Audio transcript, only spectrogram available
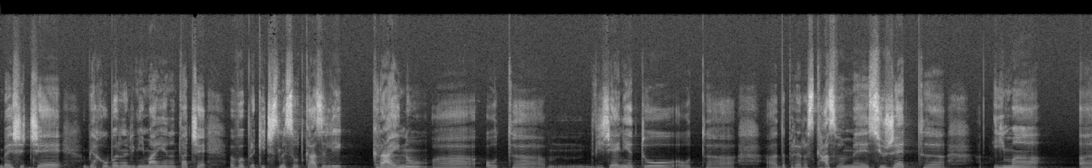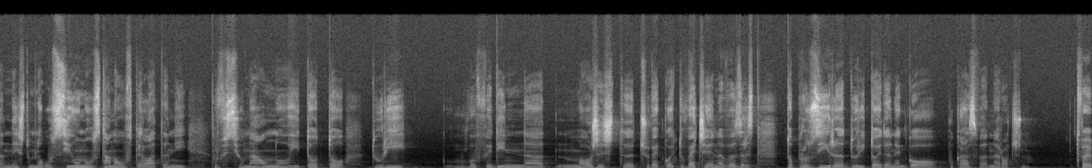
беше, че бяха обърнали внимание на това, че въпреки, че сме се отказали крайно а, от а, движението, от а, да преразказваме сюжет. А, има а, нещо много силно останало в телата ни професионално и то, то дори в един а, можещ човек, който вече е на възраст, то прозира, дори той да не го показва нарочно. Това е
